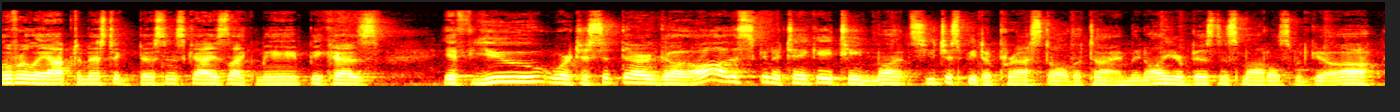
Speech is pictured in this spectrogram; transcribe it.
Overly optimistic business guys like me, because if you were to sit there and go, oh, this is going to take 18 months, you'd just be depressed all the time. And all your business models would go, oh,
